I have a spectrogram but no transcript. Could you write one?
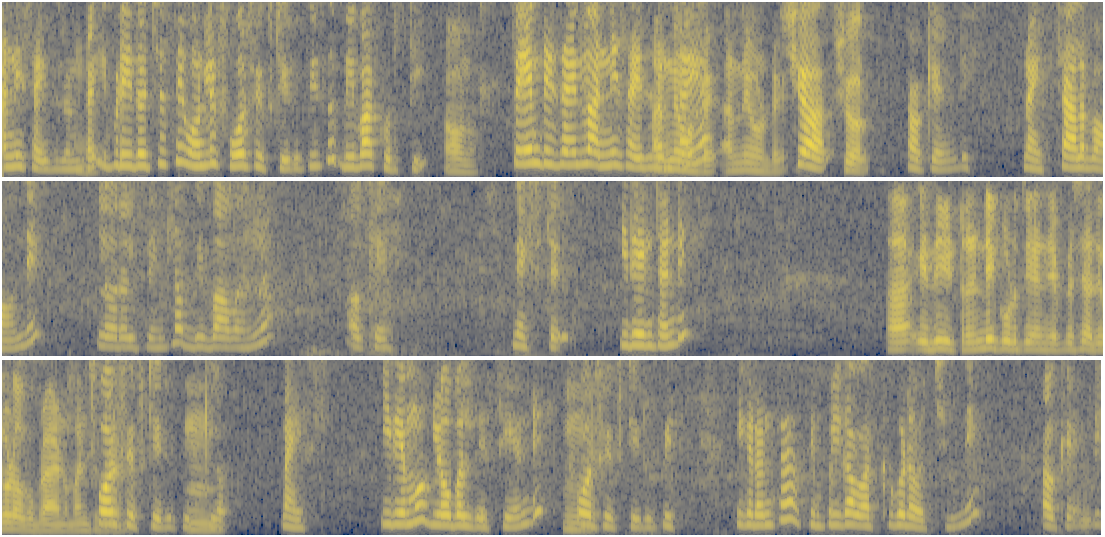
అన్ని సైజులు ఉంటాయి. ఇప్పుడు ఇది వచ్చేసి only four fifty rupees Biba kurti. అవును. సేమ్ డిజైన్లో అన్ని సైజులు ఉంటాయా? అన్నీ ఉంటాయి. ష్యూర్ షూర్ ఓకే అండి. నైస్ చాలా బాగుంది. ఫ్లోరల్ ప్రింట్లో బిబా వన్ ఓకే నెక్స్ట్ ఇదేంటండి? ఇది ట్రెండీ కుర్తీ అని చెప్పేసి అది కూడా ఒక బ్రాండ్ మంచి ఫోర్ ఫిఫ్టీ రూపీస్లో నైస్ ఇదేమో గ్లోబల్ దేశీ అండి. ఫోర్ ఫిఫ్టీ రూపీస్ ఇక్కడంతా సింపుల్గా వర్క్ కూడా వచ్చింది. ఓకే అండి.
